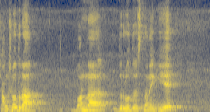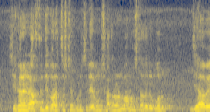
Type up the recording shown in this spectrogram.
সাংসদরা বন্যা দুর্গত স্থানে গিয়ে সেখানে রাজনীতি করার চেষ্টা করেছিল এবং সাধারণ মানুষ তাদের উপর যেভাবে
